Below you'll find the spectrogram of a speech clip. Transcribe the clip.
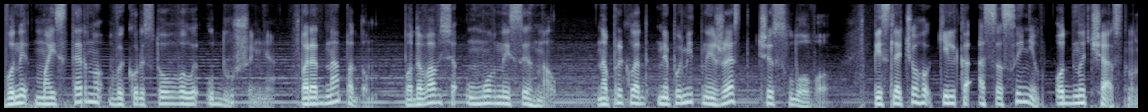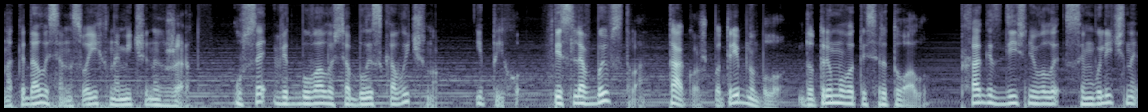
вони майстерно використовували удушення. Перед нападом подавався умовний сигнал, наприклад, непомітний жест чи слово, після чого кілька асасинів одночасно накидалися на своїх намічених жертв. Усе відбувалося блискавично і тихо. Після вбивства також потрібно було дотримуватись ритуалу. Тхаги здійснювали символічне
